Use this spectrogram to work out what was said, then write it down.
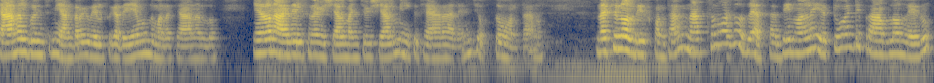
ఛానల్ గురించి మీ అందరికీ తెలుసు కదా ఏముంది మన ఛానల్లో? ఏదో నాకు తెలిసిన విషయాలు మంచి విషయాలు మీకు చేరాలని చెప్తూ ఉంటాను. నచ్చిన వాళ్ళు తీసుకుంటాను నచ్చిన వాళ్ళు వదిలేస్తారు దీనివల్ల ఎటువంటి ప్రాబ్లం లేదు.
